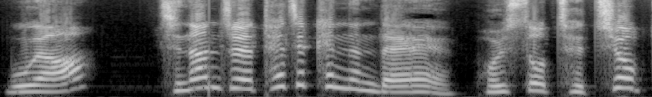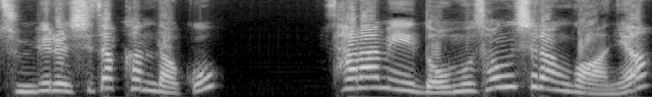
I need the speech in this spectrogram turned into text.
뭐야? 지난주에 퇴직했는데 벌써 재취업 준비를 시작한다고? 사람이 너무 성실한 거 아니야?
